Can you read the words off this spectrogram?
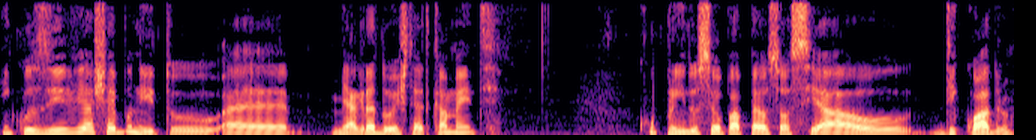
Inclusive achei bonito, é, me agradou esteticamente, cumprindo seu papel social de quadro.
